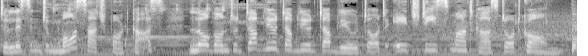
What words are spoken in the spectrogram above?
To listen to more such podcasts, log on to www.htsmartcast.com.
